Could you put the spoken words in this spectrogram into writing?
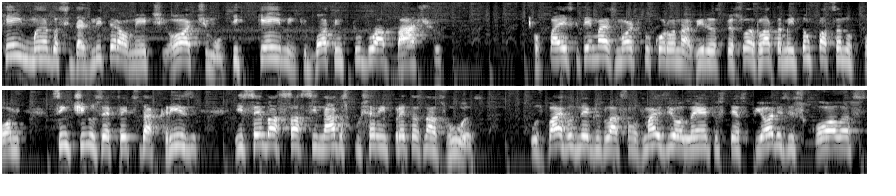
queimando as cidades, literalmente. Ótimo, que queimem, que botem tudo abaixo. O país que tem mais mortes por coronavírus, as pessoas lá também estão passando fome, sentindo os efeitos da crise e sendo assassinadas por serem pretas nas ruas. Os bairros negros lá são os mais violentos, têm as piores escolas,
